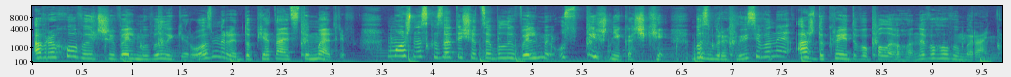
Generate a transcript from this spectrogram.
а враховуючи вельми великі розміри до 15 метрів, можна сказати, що це були вельми успішні качки, бо збереглися вони аж до крейдово-палеогоневого вимирання.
